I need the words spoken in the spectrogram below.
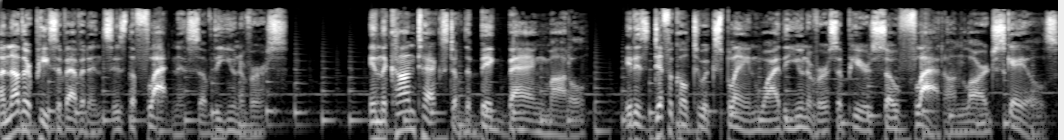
Another piece of evidence is the flatness of the universe. In the context of the Big Bang model, it is difficult to explain why the universe appears so flat on large scales.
